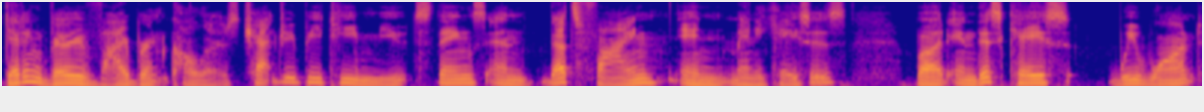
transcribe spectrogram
getting very vibrant colors. ChatGPT mutes things, and that's fine in many cases. But in this case, we want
